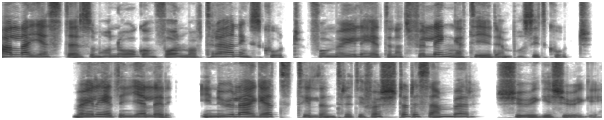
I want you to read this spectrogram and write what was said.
Alla gäster som har någon form av träningskort får möjligheten att förlänga tiden på sitt kort. Möjligheten gäller i nuläget till den 31 december 2020.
